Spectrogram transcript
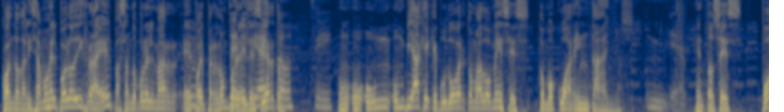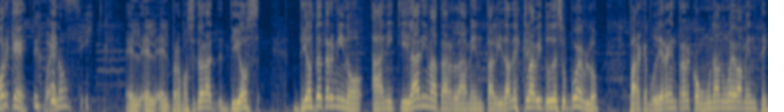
cuando analizamos el pueblo de Israel pasando por el mar, eh, Mm, por- perdón, por el desierto, Sí. un, un- un- viaje que pudo haber tomado meses, tomó 40 años. Yeah. Entonces, ¿por qué? Bueno, sí. el, el- el propósito era Dios, Dios determinó aniquilar y matar la mentalidad de esclavitud de su pueblo para que pudieran entrar con una nueva mente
